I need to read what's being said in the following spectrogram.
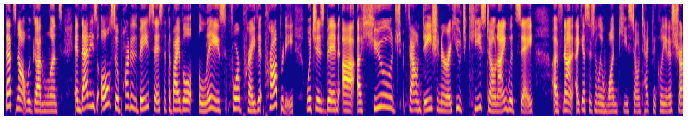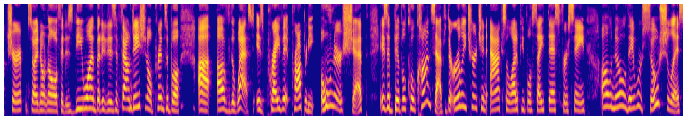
that's not what God wants. And that is also part of the basis that the Bible lays for private property, which has been uh, a huge foundation or a huge keystone, I would say. If not, I guess there's only one keystone technically in a structure. So I don't know if it is the one, but it is a foundational principle uh, of the West is private property. Ownership is a biblical concept. The early church in Acts, a lot of people cite this for saying, oh no, they were socialists.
